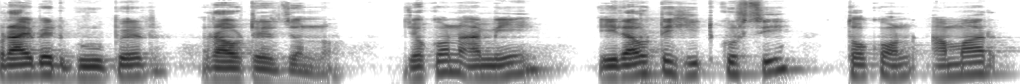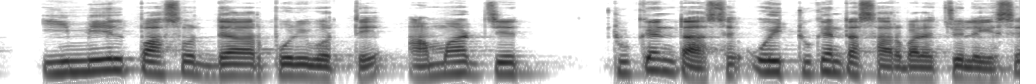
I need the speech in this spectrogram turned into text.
প্রাইভেট গ্রুপের রাউটের জন্য। যখন আমি এই রাউটে হিট করছি, তখন আমার ইমেল পাসওয়ার্ড দেওয়ার পরিবর্তে আমার যে টোকেনটা আছে, ওই টোকেনটা সার্ভারে চলে গেছে।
